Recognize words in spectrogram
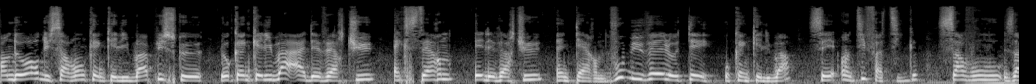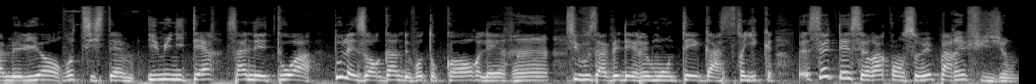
En dehors du savon quinqueliba, puisque le quinqueliba a des vertus externes et des vertus internes. Vous buvez le thé au quinqueliba, c'est anti-fatigue, ça vous améliore votre système immunitaire, ça nettoie tous les organes de votre corps, les reins. Si vous avez des remontées gastriques, ce thé sera consommé par infusion.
